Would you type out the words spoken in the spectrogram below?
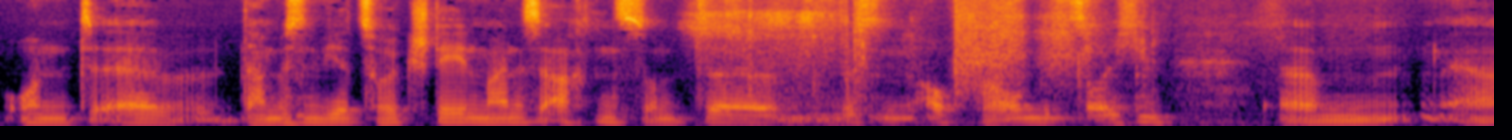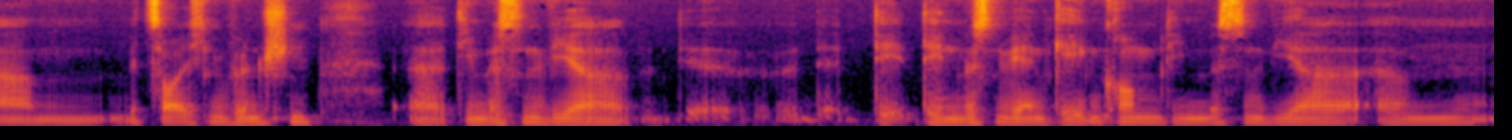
Und äh, da müssen wir zurückstehen meines Erachtens und äh, müssen auch Frauen mit solchen ähm, ähm, mit solchen Wünschen, äh, die müssen wir, de, denen müssen wir entgegenkommen, die müssen wir ähm,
